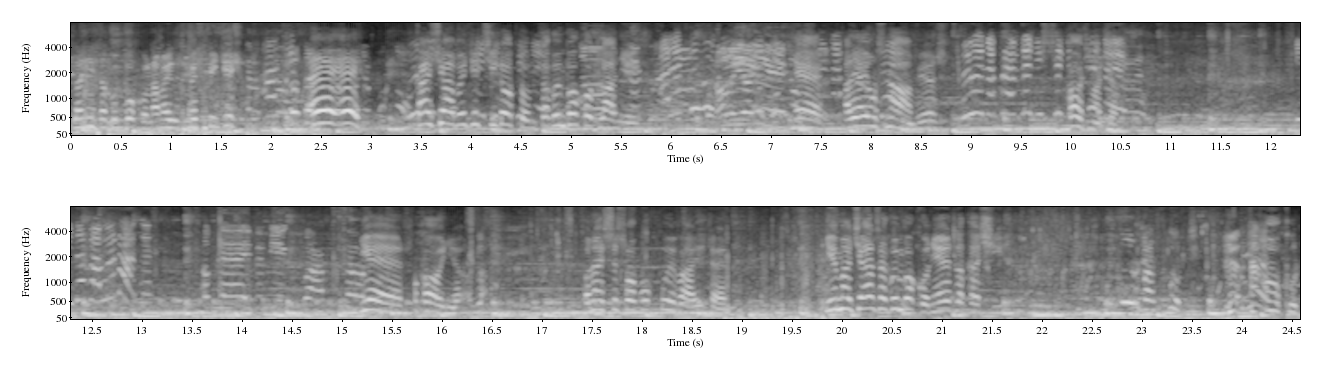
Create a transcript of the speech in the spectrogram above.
Dla niej za głęboko, na metr 50. Ej, ej! Kasia, będzie ci dotąd, za głęboko dla niej. Ale ja ją Nie, ale ja ją znam, wiesz? Były naprawdę niższe Chodź. Macia. I dawały radę. Okej, wybiegłam. Co? Nie, spokojnie. Dla... Ona jeszcze słabo pływa i ten. Nie macie za głęboko, nie? Dla Kasi. Kurwa, skurcz. Ta, o kur...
